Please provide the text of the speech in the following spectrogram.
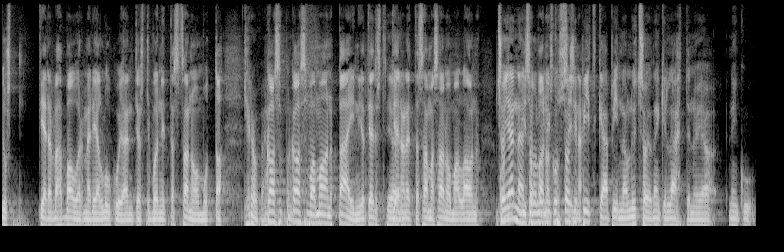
Just tiedän vähän Bauer Median lukuja, en tietysti voi niitä tässä sanoa, mutta kas, kasvamaan päin. Ja tietysti Joo. tiedän, että sama sanomalla on Se on, on jännä, että se on niin tosi sinne. pitkää pinnalla. Nyt se on jotenkin lähtenyt ja niin kuin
